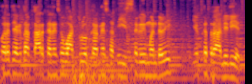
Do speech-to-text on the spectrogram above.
परत एकदा कारखान्याचं वाटोळ करण्यासाठी ही सगळी मंडळी एकत्र आलेली आहेत.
